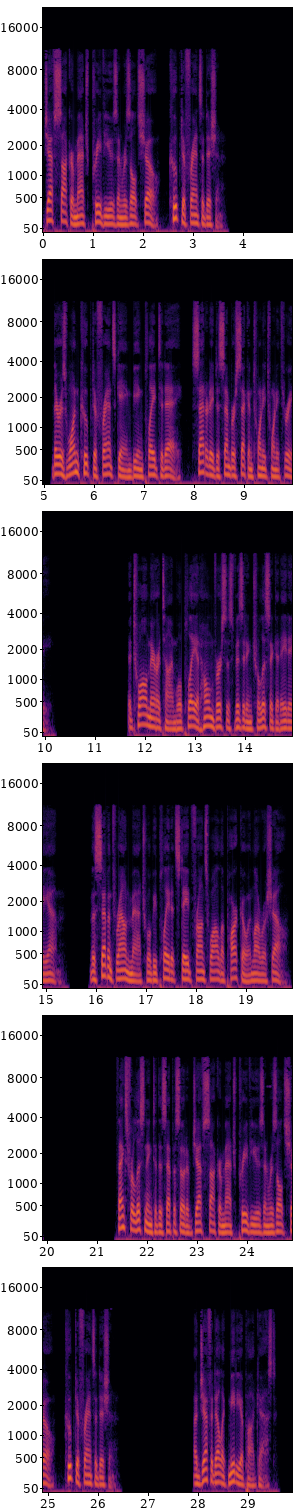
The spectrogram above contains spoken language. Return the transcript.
Jeff's Soccer Match Previews and Results Show, Coupe de France Edition. There is one Coupe de France game being played today, Saturday, December 2, 2023. Etoile Maritime will play at home versus visiting Trelissac at 8 a.m. The seventh round match will be played at Stade Francois Loparco in La Rochelle. Thanks for listening to this episode of Jeff's Soccer Match Previews and Results Show, Coupe de France Edition. A Jeffadelic Media Podcast.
